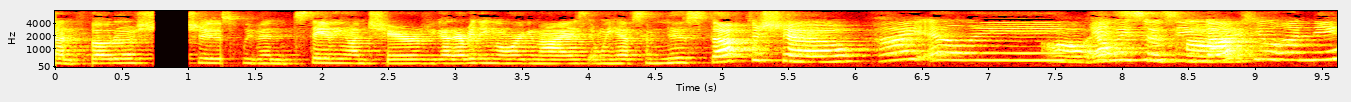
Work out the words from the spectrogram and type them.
done photo shoots. We've been standing on chairs. We got everything organized, and we have some new stuff to show. Hi, Ellie. Oh, And Ellie says Susie hi. loves you, honey.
